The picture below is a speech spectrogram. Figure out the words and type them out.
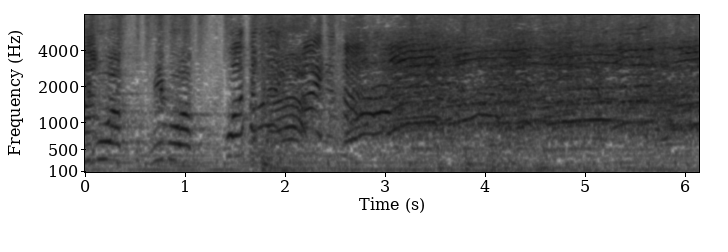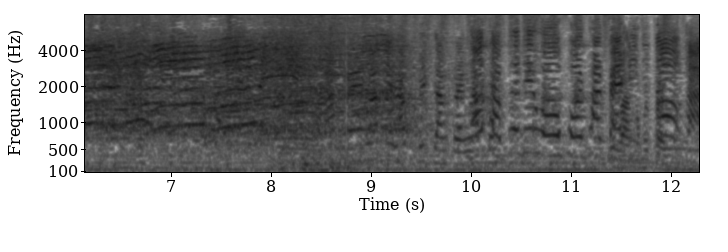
มีบวก มีบวก บวกต้องเลือกได้นะคะเราทำเพื่อที่วอลโฟนพันแปดดิจิตอลค่ะ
